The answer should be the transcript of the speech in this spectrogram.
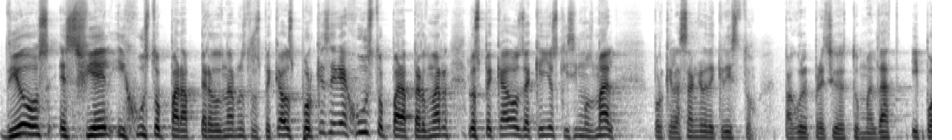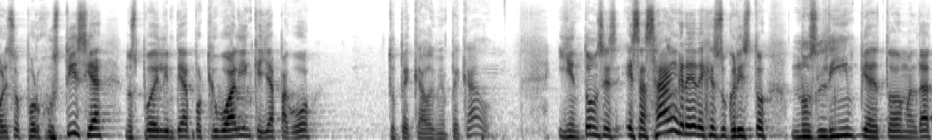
Dios es fiel y justo para perdonar nuestros pecados. ¿Por qué sería justo para perdonar los pecados de aquellos que hicimos mal? Porque la sangre de Cristo pagó el precio de tu maldad. Y por eso, por justicia, nos puede limpiar, porque hubo alguien que ya pagó tu pecado y mi pecado. Y entonces esa sangre de Jesucristo nos limpia de toda maldad.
